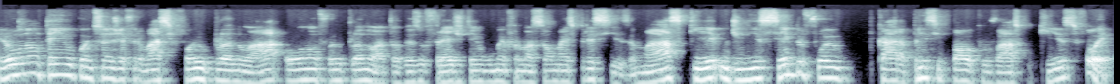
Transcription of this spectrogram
eu não tenho condições de afirmar se foi o plano A ou não foi o plano A. Talvez o Fred tenha alguma informação mais precisa, mas que o Diniz sempre foi o cara principal que o Vasco quis, foi.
